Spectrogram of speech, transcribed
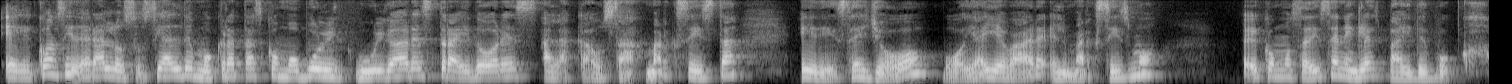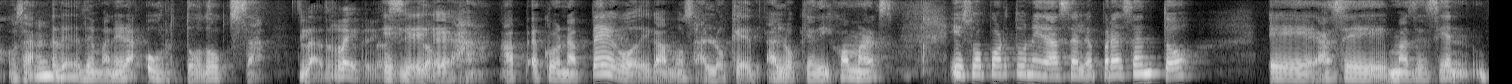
eh, considera a los socialdemócratas como vulgares traidores a la causa marxista y dice yo voy a llevar el marxismo, eh, como se dice en inglés, by the book, o sea, de, manera ortodoxa. Las reglas. Eh, con apego, digamos, a lo, que, a lo que dijo Marx. Y su oportunidad se le presentó hace más de 100,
